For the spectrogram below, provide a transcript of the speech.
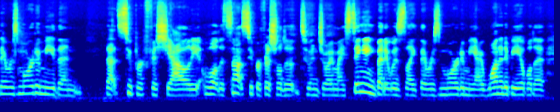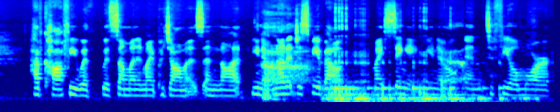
there was more to me than that superficiality. Well, it's not superficial to, to enjoy my singing, but it was like there was more to me. I wanted to be able to have coffee with with someone in my pajamas and not, you know, not it just be about my singing, you know, yeah. and to feel more.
